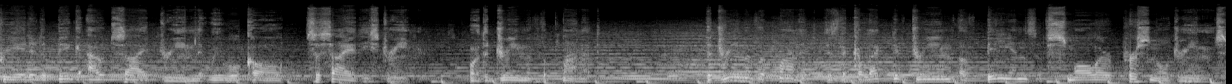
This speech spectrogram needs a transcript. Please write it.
created a big outside dream that we will call society's dream, or the dream of the planet. Collective dream of billions of smaller personal dreams,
